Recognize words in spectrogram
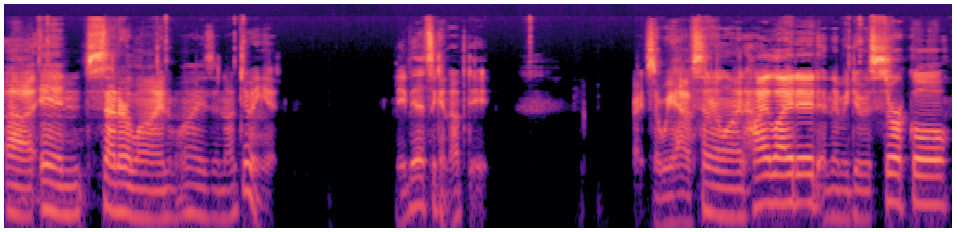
uh, in center line. Why is it not doing it? Maybe that's like an update. All right, so we have center line highlighted, and then we do a circle.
